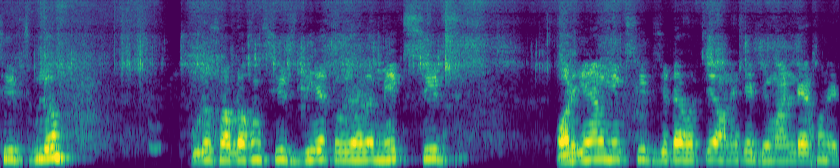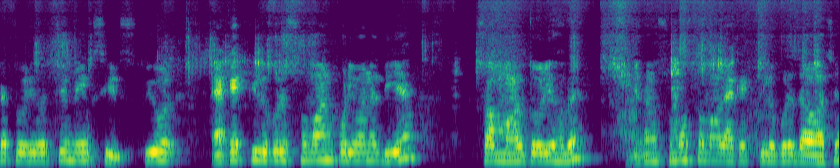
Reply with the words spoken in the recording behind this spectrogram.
সিডসগুলো পুরো সব রকম সিডস দিয়ে তৈরি হবে। Mix seeds original mix seeds যেটা হচ্ছে অনেকের ডিমান্ডে এখন এটা তৈরি হচ্ছে মিক্স সিডস পিওর এক এক কিলো করে সমান পরিমাণে দিয়ে সব মাল তৈরি হবে। যেখানে সমস্ত মাল এক এক কিলো করে দেওয়া আছে।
